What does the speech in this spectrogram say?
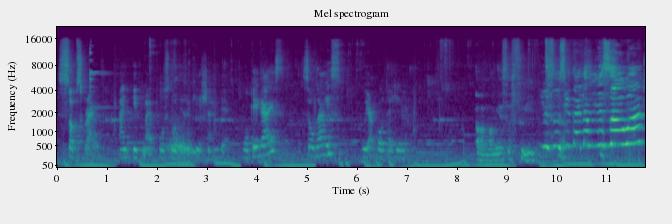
subscribe and hit my post notification bell okay guys? So guys we are out of here. Oh, mommy is so sweet. you're so sweet. I love you so much.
